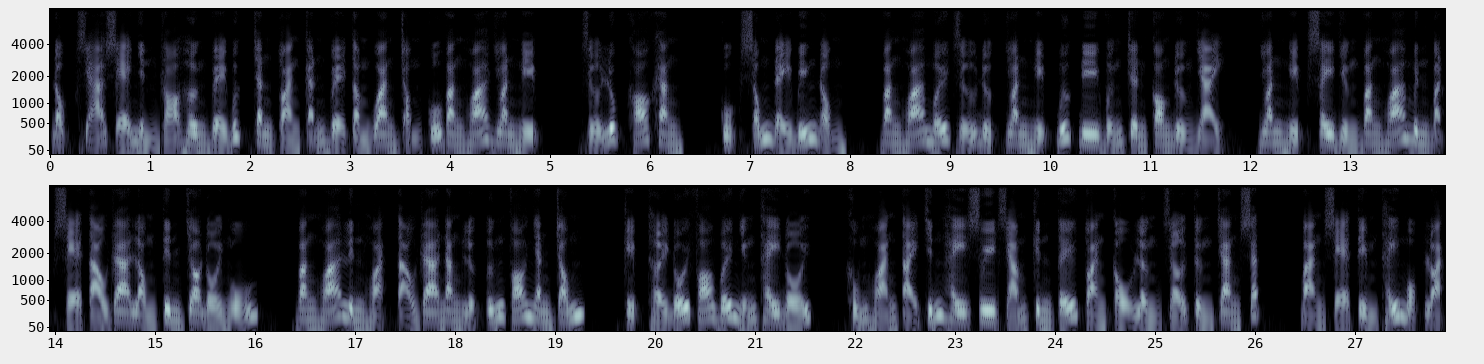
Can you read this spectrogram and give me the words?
độc giả sẽ nhìn rõ hơn về bức tranh toàn cảnh về tầm quan trọng của văn hóa doanh nghiệp. Giữa lúc khó khăn, cuộc sống đầy biến động, văn hóa mới giữ được doanh nghiệp bước đi vững trên con đường dài. Doanh nghiệp xây dựng văn hóa minh bạch sẽ tạo ra lòng tin cho đội ngũ. Văn hóa linh hoạt tạo ra năng lực ứng phó nhanh chóng, kịp thời đối phó với những thay đổi, khủng hoảng tài chính hay suy giảm kinh tế toàn cầu lần dở từng trang sách. Bạn sẽ tìm thấy một loạt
